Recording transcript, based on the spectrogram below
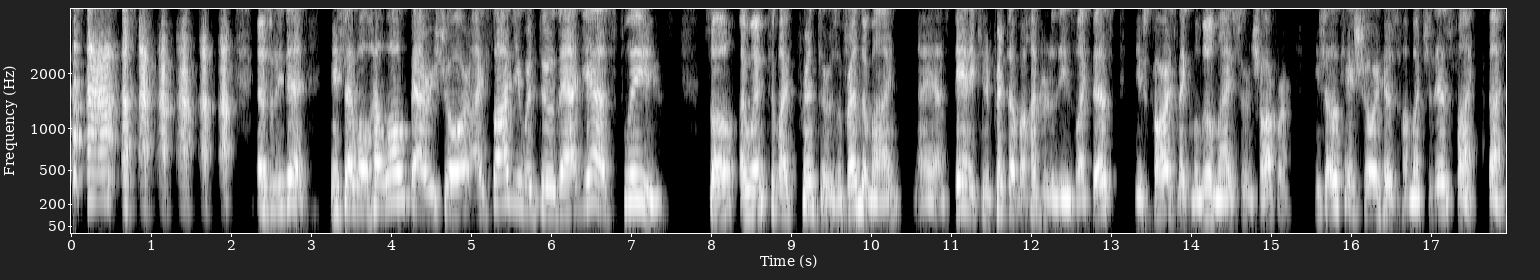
That's what he did. He said, Well, hello, Barry Shore. I thought you would do that. Yes, please. So I went to my printer, as a friend of mine. I asked, Danny, can you print up 100 of these like this? These cards, make them a little nicer and sharper. He said, Okay, sure. Here's how much it is. Fine, done.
